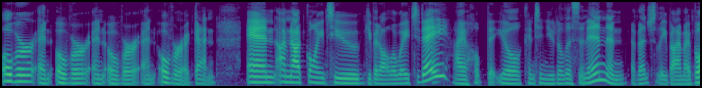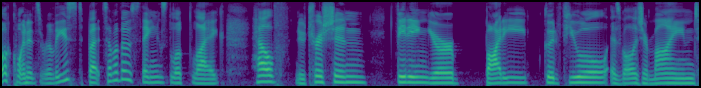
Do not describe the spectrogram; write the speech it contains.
over and over and over and over again. And I'm not going to give it all away today. I hope that you'll continue to listen in and eventually buy my book when it's released. But some of those things look like health, nutrition, feeding your body good fuel as well as your mind,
